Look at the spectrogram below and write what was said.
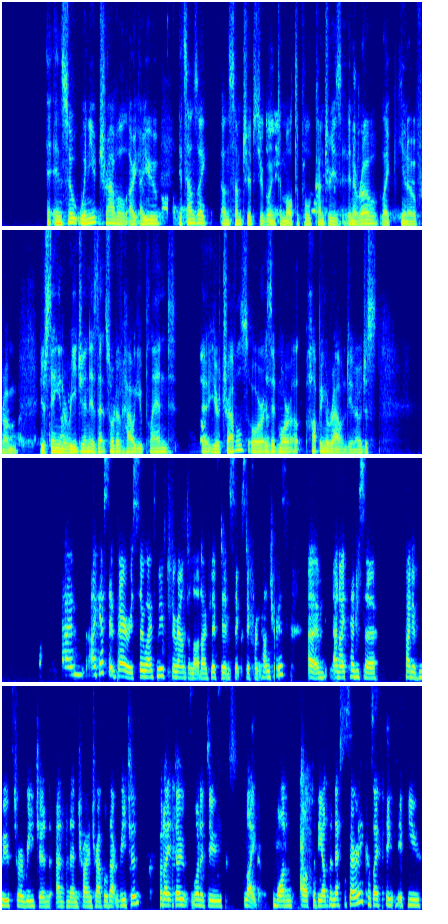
And so when you travel, are are you? It sounds like on some trips you're going to multiple countries in a row, like you know, from you're staying in a region. Is that sort of how you planned uh, your travels, or is it more uh, hopping around? You know, just um, I guess it varies. So I've moved around a lot. I've lived in six different countries, um, and I tend to kind of move to a region and then try and travel that region. But I don't want to do like one after the other necessarily because I think if you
